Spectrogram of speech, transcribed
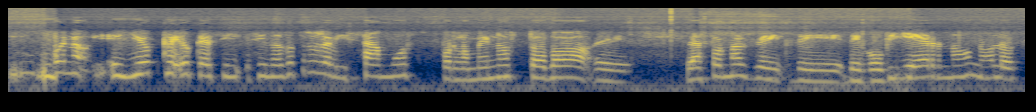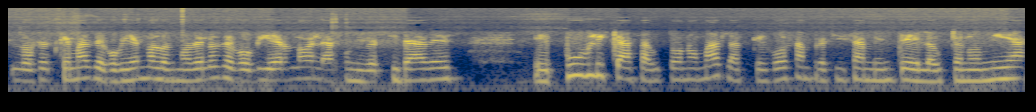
Bueno, yo creo que si, si nosotros revisamos por lo menos todo eh, las formas de, de, gobierno, ¿no? Los, los, esquemas de gobierno, los modelos de gobierno en las universidades eh, públicas autónomas, las que gozan precisamente de la autonomía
